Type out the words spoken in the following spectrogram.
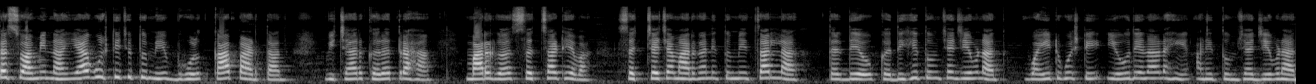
तर स्वामींना या गोष्टीची तुम्ही भूळ का पाडतात? विचार करत राहा. मार्ग सच्चा ठेवा. सच्च्याच्या मार्गाने तुम्ही चाललात तर देव कधीही तुमच्या जीवनात वाईट गोष्टी येऊ देणार नाही आणि तुमच्या जीवनात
